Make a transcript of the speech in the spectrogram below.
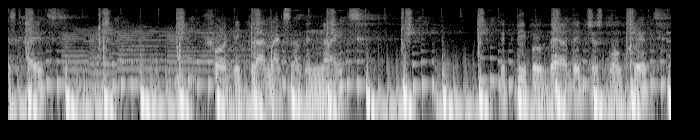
highest heights for the climax of the night. The people there, they just won't quit.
